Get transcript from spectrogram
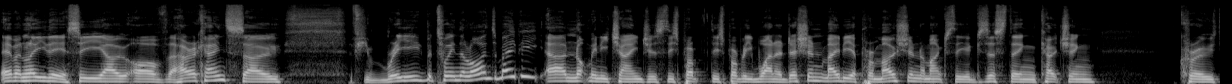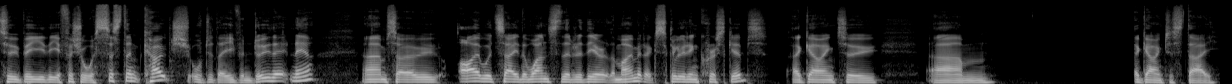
Avan Lee there, CEO of the Hurricanes. So if you read between the lines, maybe uh, not many changes. There's, there's probably one addition, maybe a promotion amongst the existing coaching crew to be the official assistant coach, or do they even do that now? Um, so I would say the ones that are there at the moment, excluding Chris Gibbes, are going to um, are going to stay,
